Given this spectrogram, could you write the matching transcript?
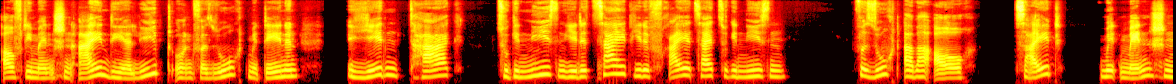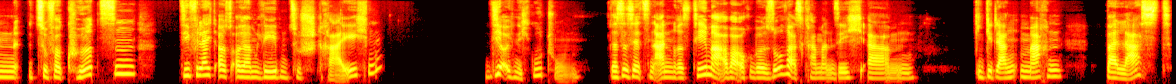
auf die Menschen ein, die ihr liebt und versucht mit denen jeden Tag zu genießen, jede Zeit, jede freie Zeit zu genießen. Versucht aber auch Zeit mit Menschen zu verkürzen, die vielleicht aus eurem Leben zu streichen, die euch nicht gut tun. Das ist jetzt ein anderes Thema, aber auch über sowas kann man sich ähm, Gedanken machen. Ballast,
